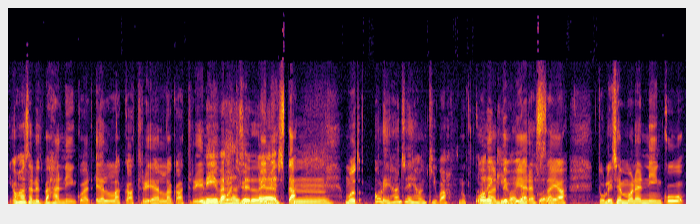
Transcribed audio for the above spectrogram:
Niin onhan se nyt vähän niin kuin, että Ella, Katri, Ella, Katri, Niin, niin vähän kuin, silleen, mm. Mutta olihan se ihan kiva nukkua Oli Antin kiva vieressä nukkua. ja tuli semmoinen niin kuin,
